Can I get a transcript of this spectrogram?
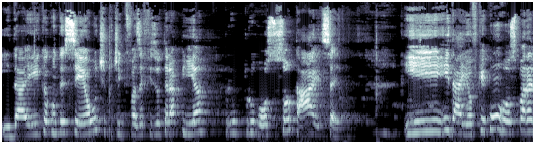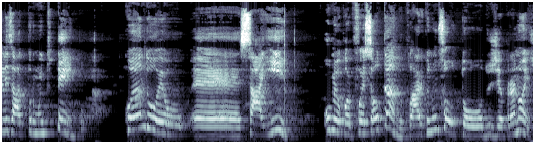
E daí o que aconteceu? Tipo, tinha que fazer fisioterapia pro, pro rosto soltar, etc. E, e daí eu fiquei com o rosto paralisado por muito tempo. Quando eu é, saí, o meu corpo foi soltando. Claro que não soltou do dia pra noite,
